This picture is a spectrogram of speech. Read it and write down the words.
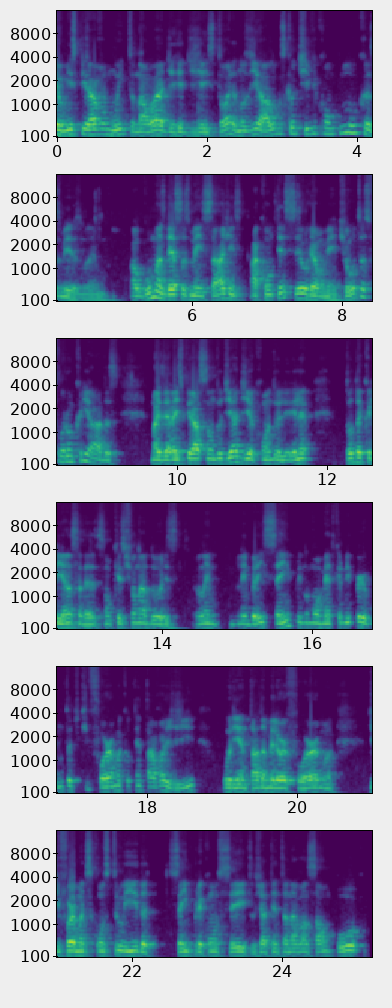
Eu me inspirava muito na hora de redigir a história nos diálogos que eu tive com o Lucas mesmo. Né? Algumas dessas mensagens aconteceu realmente, outras foram criadas, mas era a inspiração do dia a dia, quando ele, ele é, toda criança, né, são questionadores. Eu lembrei sempre no momento que ele me pergunta de que forma que eu tentava agir, orientar da melhor forma, de forma desconstruída, sem preconceitos, já tentando avançar um pouco.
